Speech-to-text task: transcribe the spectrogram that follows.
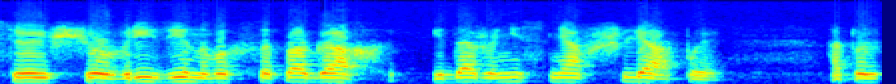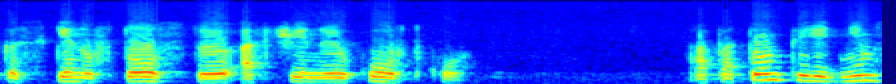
все еще в резиновых сапогах и даже не сняв шляпы, а только скинув толстую овчиную куртку. А потом перед ним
